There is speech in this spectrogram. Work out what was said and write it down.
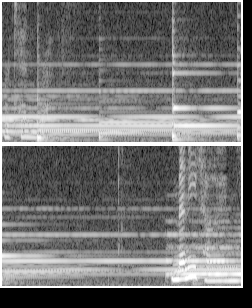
for 10 breaths. Many times,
